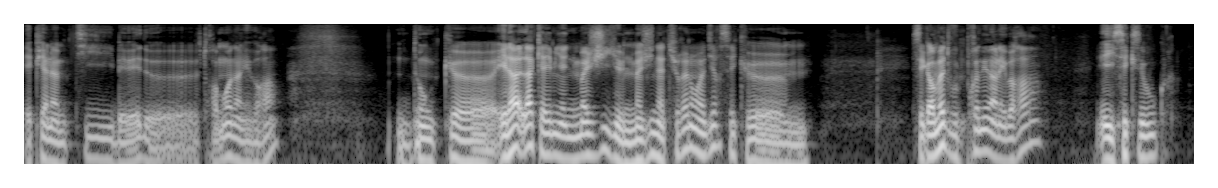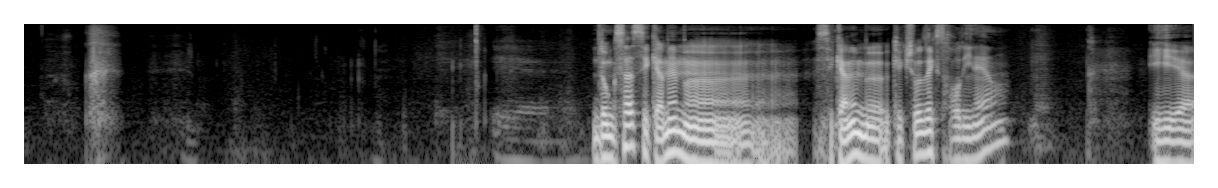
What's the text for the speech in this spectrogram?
Et puis elle a un petit bébé de 3 mois dans les bras. Donc, euh, et là, là, quand même, il y a une magie, une magie naturelle, on va dire, c'est que. C'est qu'en fait, vous le prenez dans les bras et il sait que c'est vous, quoi. Donc ça, c'est quand même, euh, c'est quand même euh, quelque chose d'extraordinaire. Et, euh,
